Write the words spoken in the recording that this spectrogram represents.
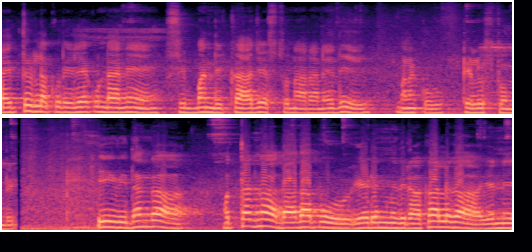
రైతులకు తెలియకుండానే సిబ్బంది కాజేస్తున్నారు అనేది మనకు తెలుస్తుంది. ఈ విధంగా మొత్తంగా దాదాపు ఏడెనిమిది రకాలుగా ఎన్ని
